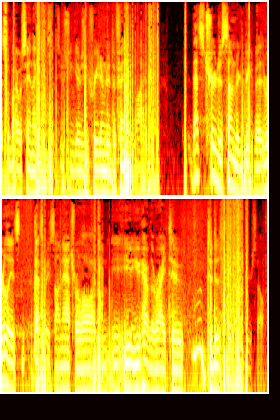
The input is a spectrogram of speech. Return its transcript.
somebody was saying the Constitution gives you freedom to defend your life. That's true to some degree, but really, it's that's based on natural law. I mean, you you have the right to to defend yourself.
